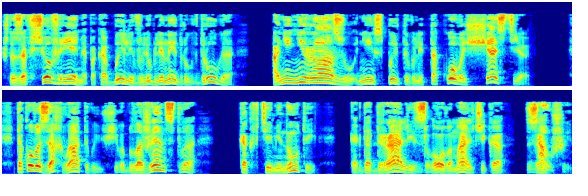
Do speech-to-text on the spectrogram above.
что за все время, пока были влюблены друг в друга, они ни разу не испытывали такого счастья, такого захватывающего блаженства, как в те минуты, когда драли злого мальчика за уши.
